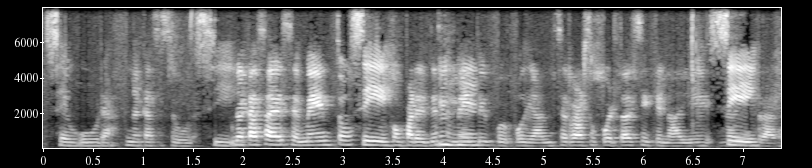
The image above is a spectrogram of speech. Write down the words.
segura. Una casa segura. Sí. Una casa de cemento. Sí. Con paredes de cemento y pues podían cerrar su puerta sin que nadie, sí. entrara.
